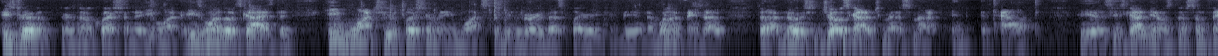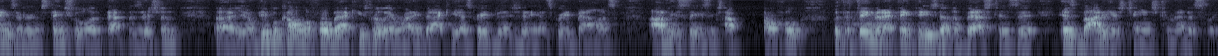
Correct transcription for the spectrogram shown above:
he's driven. There's no question that he want. He's one of those guys that he wants you to push him, and he wants to be the very best player he can be. And one of the things I've, that I've noticed, and Joe's got a tremendous amount of in, of talent. He is. He's got you know some- things that are instinctual at that position. Uh, you know, people call him a fullback. He's really a running back. He has great vision. He has great balance. Obviously, he's powerful. But the thing that I think that he's done the best is that his body has changed tremendously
